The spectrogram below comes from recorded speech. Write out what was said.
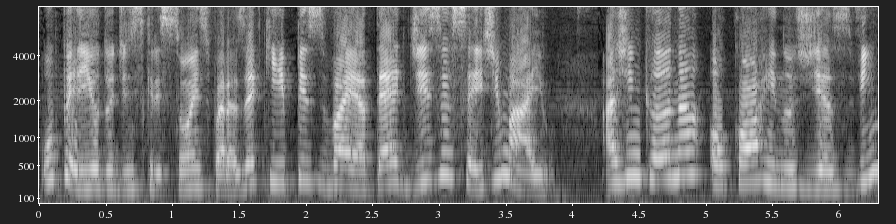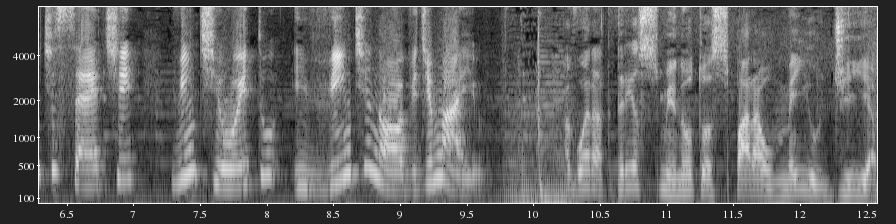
O período de inscrições para as equipes vai até 16 de maio. A gincana ocorre nos dias 27, 28 e 29 de maio. Agora, três minutos para o meio-dia.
